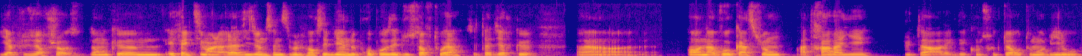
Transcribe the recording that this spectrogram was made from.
il y, a, plusieurs choses. Donc effectivement, la, vision de Sensible Force c'est bien de proposer du software, c'est-à-dire que on a vocation à travailler plus tard avec des constructeurs automobiles ou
